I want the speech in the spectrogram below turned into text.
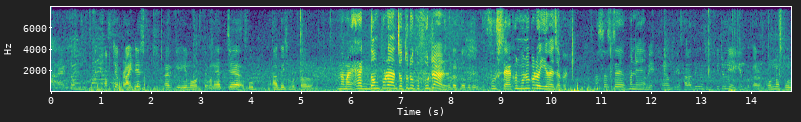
মানে একদম সবচেয়ে ব্রাইটেস্ট আর কি এই মুহূর্তে মানে এর চেয়ে ফুট আর বেশি ফুটতে পারবে না। না মানে একদম পুরা যতটুকু ফুটার ফুটছে এখন মনে করো ইয়ে হয়ে যাবে। আস্তে আস্তে মানে আমি এখন থেকে সারা জীবন শুধু পিটুনিয়াই কিনবো কারণ অন্য ফুল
